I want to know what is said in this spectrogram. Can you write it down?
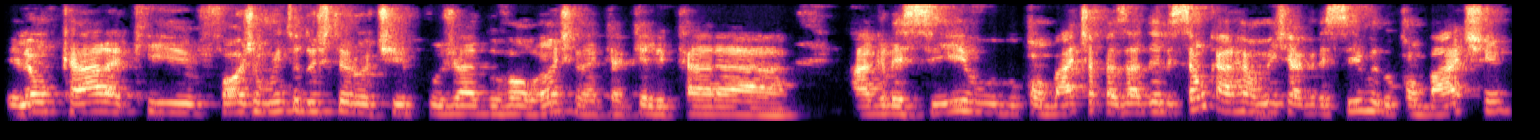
ele é um cara que foge muito do estereotipo já do volante, né? Que é aquele cara agressivo do combate, apesar dele ser um cara realmente agressivo do combate.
